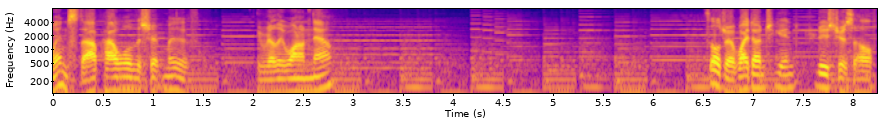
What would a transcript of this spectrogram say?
Wind stop, how will the ship move? You really want to know? Syldra, why don't you introduce yourself?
